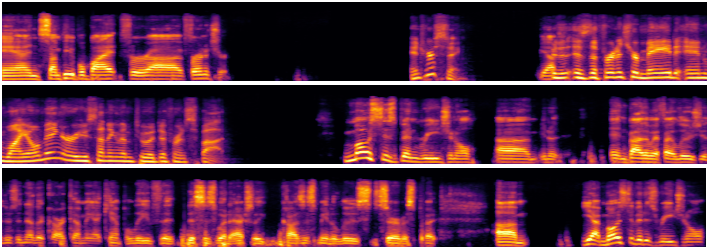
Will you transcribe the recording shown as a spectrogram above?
And some people buy it for uh, furniture. Interesting. Yeah. Is, is the furniture made in Wyoming or are you sending them to a different spot? most has been regional. Um, you know, and by the way, if I lose you, there's another car coming. I can't believe that this is what actually causes me to lose service. But um, yeah, most of it is regional,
